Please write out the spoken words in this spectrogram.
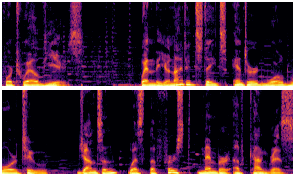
for 12 years. When the United States entered World War II, Johnson was the first member of Congress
